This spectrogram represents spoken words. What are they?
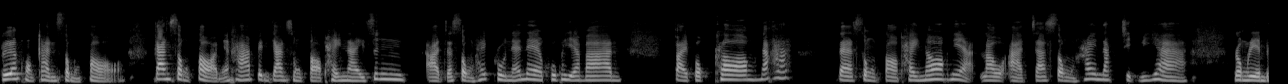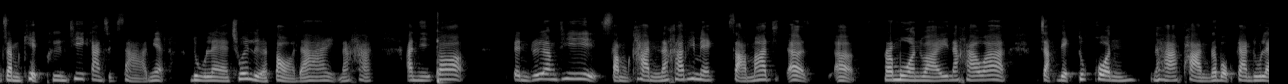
เรื่องของการส่งต่อ การส่งต่อนะคะเป็นการส่งต่อภายใน ซึ่งอาจจะส่งให้ครูแนะแนวครูพยาบาล ฝ่ายปกครองนะคะ แต่ส่งต่อภายนอกเนี่ยเราอาจจะส่งให้นักจิตวิทยา โรงเรียนประจำเขตพื้นที่การศึกษาเนี่ยดูแลช่วยเหลือต่อได้นะคะ อันนี้ก็เป็นเรื่องที่สำคัญนะคะพี่เม็กสามารถเอ่อเอ่อประมวลไว้นะคะว่าจากเด็กทุกคนนะคะผ่านระบบการดูแล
